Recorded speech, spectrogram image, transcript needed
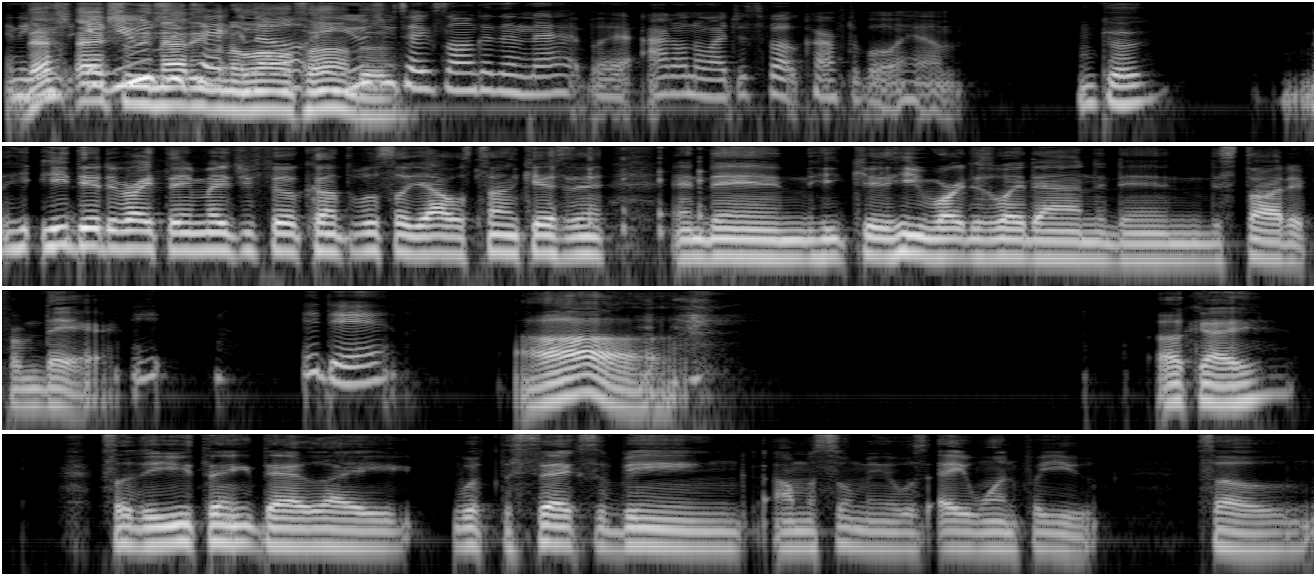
And it That's usu- it actually usually not take, even a long no, time, It usually though. takes longer than that, but I don't know. I just felt comfortable with him. Okay. He, he did the right thing, made you feel comfortable, so y'all was tongue kissing, and then he he worked his way down, and then it started from there. It, It did. Oh. Okay. So do you think that like with the sex being I'm assuming it was A1 for you. So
